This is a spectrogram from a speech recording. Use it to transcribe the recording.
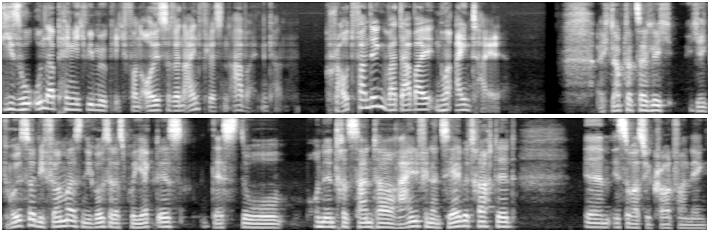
die so unabhängig wie möglich von äußeren Einflüssen arbeiten kann. Crowdfunding war dabei nur ein Teil. Ich glaube tatsächlich, je größer die Firma ist und je größer das Projekt ist, desto uninteressanter rein finanziell betrachtet, ähm, ist sowas wie Crowdfunding.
